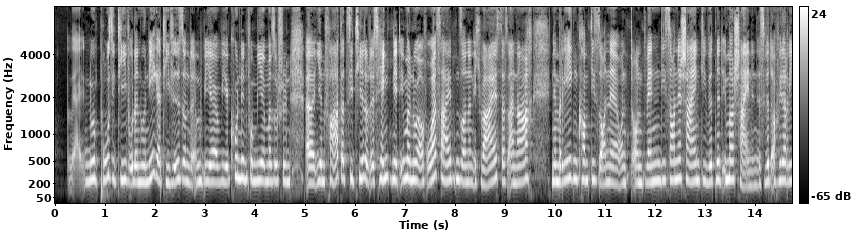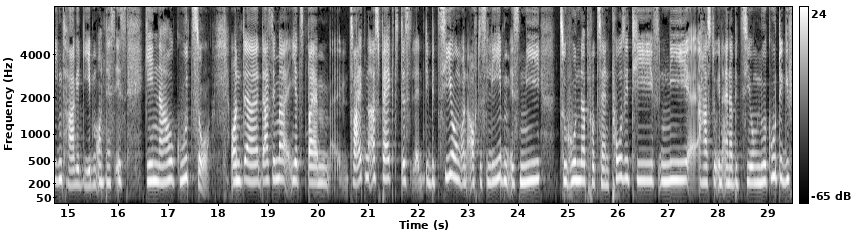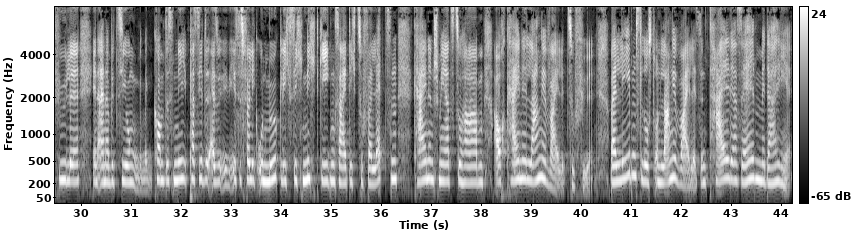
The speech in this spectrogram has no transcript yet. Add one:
nur positiv oder nur negativ ist und, und wie, wie Kundin von mir immer so schön äh, ihren Vater zitiert oder es hängt nicht immer nur auf Ohrseiten, sondern ich weiß, dass nach einem Regen kommt die Sonne und, und wenn die Sonne scheint, die wird nicht immer scheinen. Es wird auch wieder Regentage geben und das ist genau gut so. Und äh, da sind wir jetzt beim zweiten Aspekt, das, die Beziehung und auch das Leben ist nie zu 100 Prozent positiv. Nie hast du in einer Beziehung nur gute Gefühle. In einer Beziehung kommt es nie, passiert, also ist es völlig unmöglich, sich nicht gegenseitig zu verletzen, keinen Schmerz zu haben, auch keine Langeweile zu fühlen. Weil Lebenslust und Langeweile sind Teil derselben Medaille.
